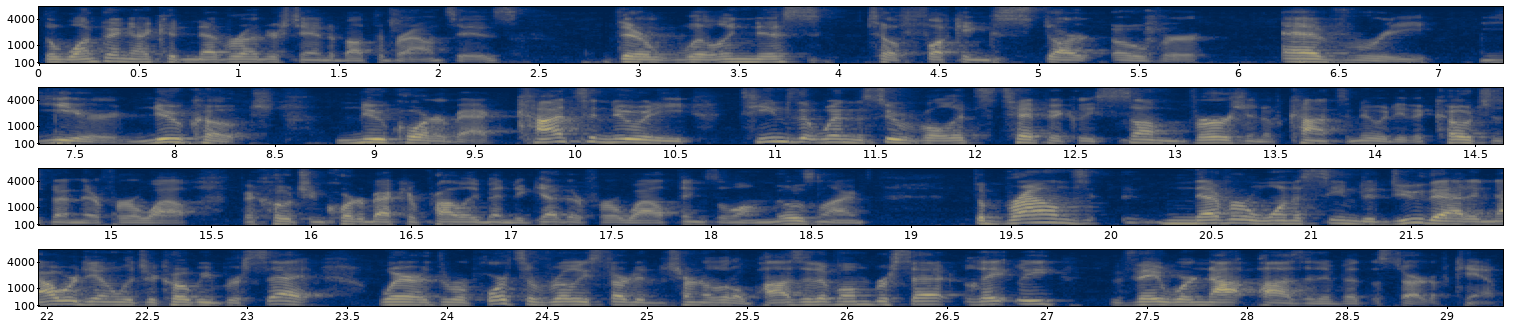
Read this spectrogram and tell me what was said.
The one thing I could never understand about the Browns is their willingness to fucking start over every year. New coach, new quarterback, continuity. Teams that win the Super Bowl, it's typically some version of continuity. The coach has been there for a while. The coach and quarterback have probably been together for a while, things along those lines. The Browns never want to seem to do that. And now we're dealing with Jacoby Brissett, where the reports have really started to turn a little positive on Brissett lately. They were not positive at the start of camp.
